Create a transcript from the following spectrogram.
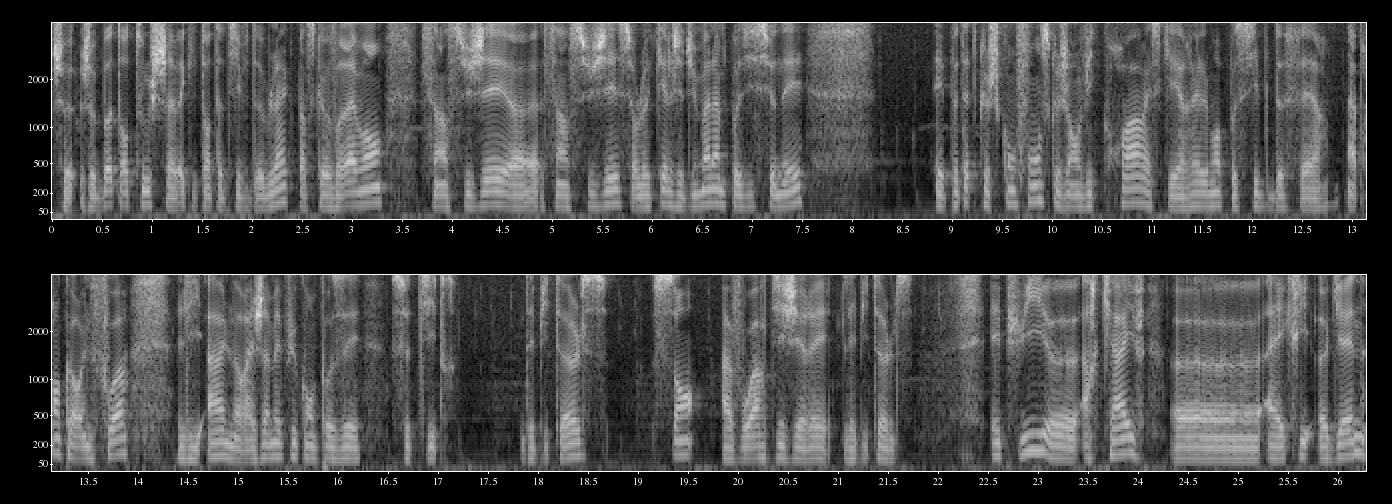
je, botte en touche avec une tentative de blague parce que vraiment c'est un sujet, euh, c'est un sujet sur lequel j'ai du mal à me positionner. Et peut-être que je confonds ce que j'ai envie de croire et ce qui est réellement possible de faire. Après, encore une fois, l'IA n'aurait jamais pu composer ce titre des Beatles sans avoir digéré les Beatles. Et puis euh, Archive euh, a écrit Again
